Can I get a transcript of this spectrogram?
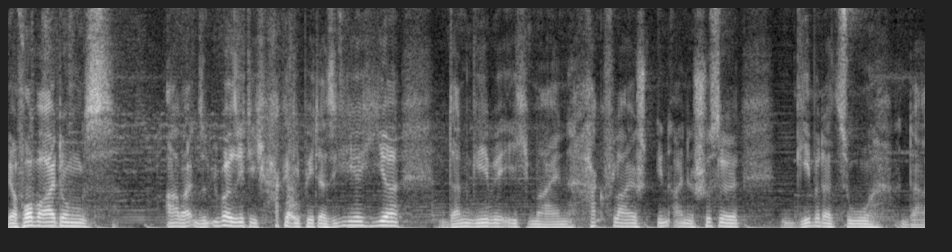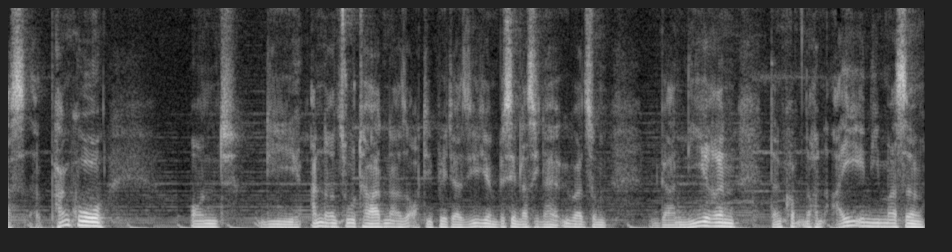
Ja, Vorbereitungsarbeiten sind übersichtlich. Ich hacke die Petersilie hier, dann gebe ich mein Hackfleisch in eine Schüssel, gebe dazu das Panko, und die anderen Zutaten, also auch die Petersilie, ein bisschen lasse ich nachher über zum Garnieren. Dann kommt noch ein Ei in die Masse.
